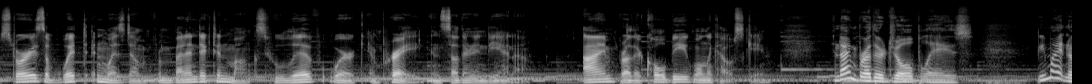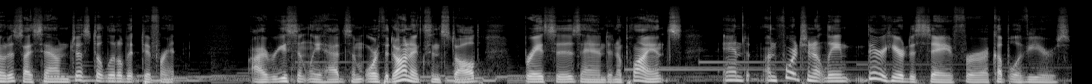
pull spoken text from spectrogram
stories of wit and wisdom from Benedictine monks who live, work, and pray in southern Indiana. I'm Brother Colby Wolnikowski. And I'm Brother Joel Blaze. You might notice I sound just a little bit different. I recently had some orthodontics installed, braces, and an appliance, and unfortunately, they're here to stay for a couple of years.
